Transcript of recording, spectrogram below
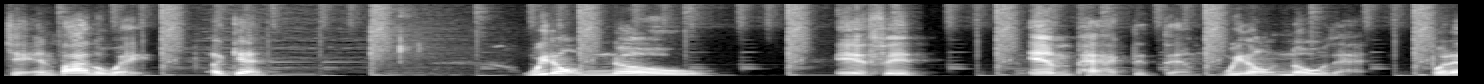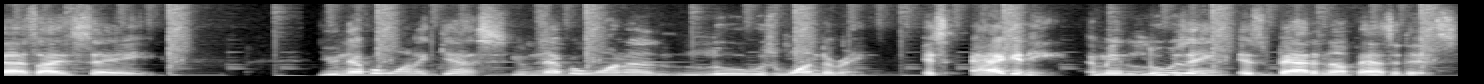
Okay. And by the way, again, we don't know if it impacted them. We don't know that. But as I say, you never want to guess. You never want to lose wondering. It's agony. I mean, losing is bad enough as it is.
